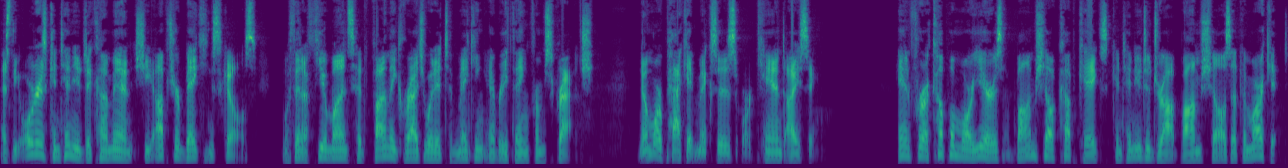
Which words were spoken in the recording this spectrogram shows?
As the orders continued to come in, she upped her baking skills. Within a few months, had finally graduated to making everything from scratch. No more packet mixes or canned icing. And for a couple more years, bombshell cupcakes continued to drop bombshells at the market.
